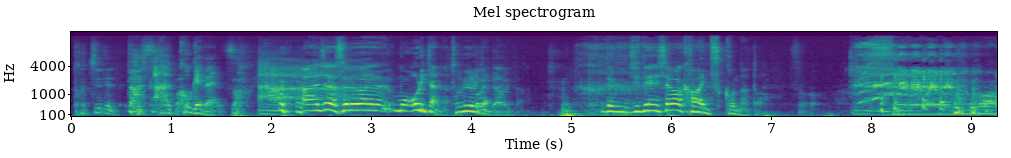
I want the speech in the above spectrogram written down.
途中で出してあこけて。そう。ああじゃあそれはもう降りたんだ。飛び降り降たんだ。りた降りた。で自転車は川に突っ込んだとすご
